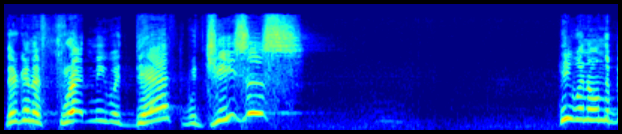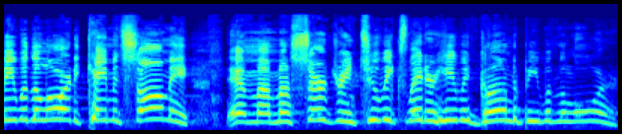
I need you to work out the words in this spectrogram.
they're going to threaten me with death with Jesus? He went on to be with the Lord. He came and saw me at my, my surgery, and two weeks later, he had gone to be with the Lord.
